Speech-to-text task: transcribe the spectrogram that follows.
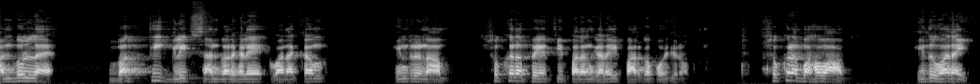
அன்புள்ள பக்தி கிளிட்ஸ் அன்பர்களே வணக்கம். இன்று நாம் சுக்கர பெயர்ச்சி பலன்களை பார்க்க போகிறோம். சுக்கர பகவான் இதுவரை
